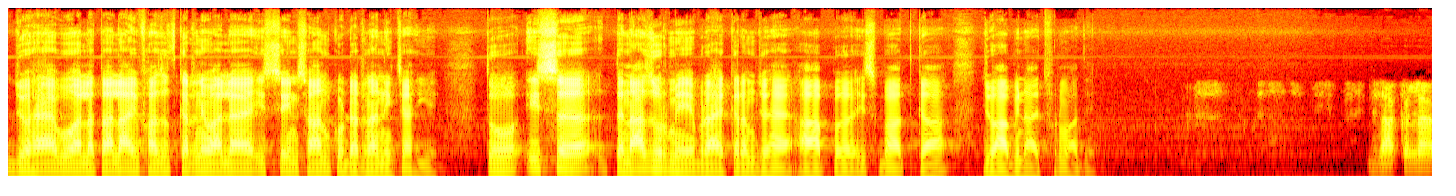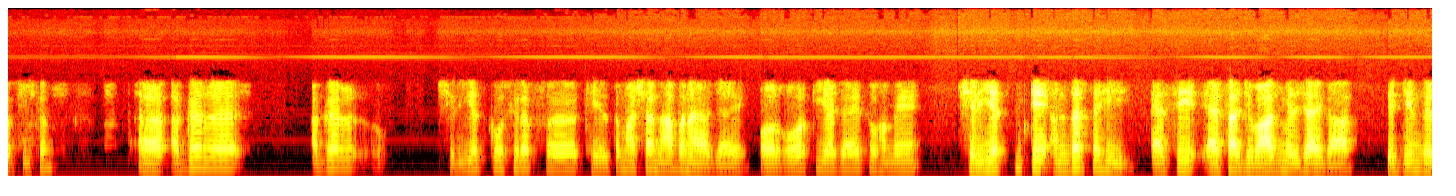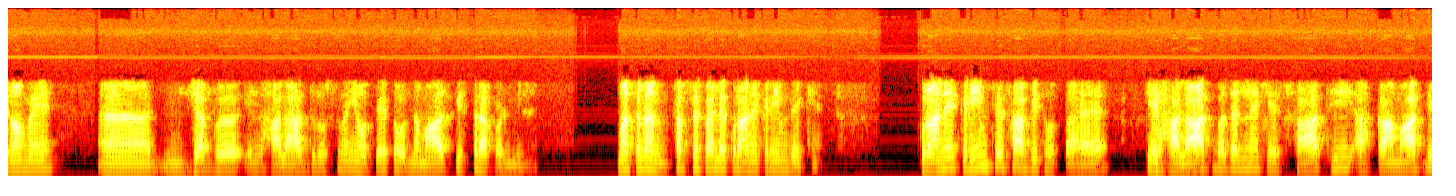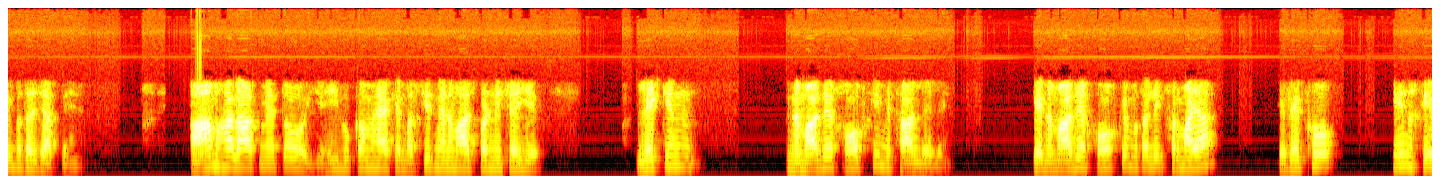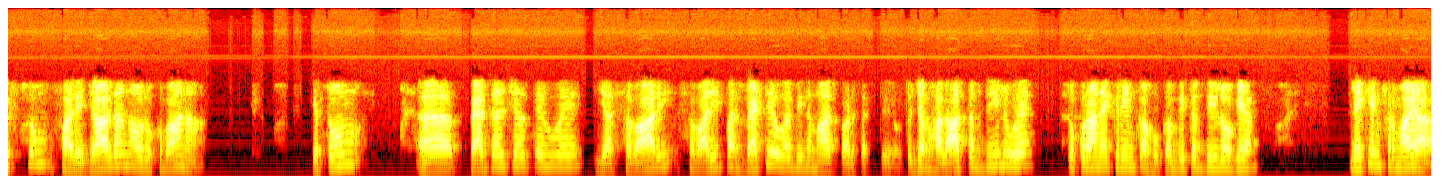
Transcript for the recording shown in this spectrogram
जो है वो अल्लाह ताला हिफाजत करने वाला है, इससे इंसान को डरना नहीं चाहिए। तो इस तनाजुर में बर करम जो है, आप इस बात का जवाब इनायत फरमा दें। अगर अगर शरीयत को सिर्फ़ खेल तमाशा ना बनाया जाए और गौर किया जाए तो हमें शरीयत के अंदर से ही ऐसे, ऐसा जवाब मिल जाएगा कि जिन दिनों में जब इन हालात दुरुस्त नहीं होते तो नमाज़ किस तरह पढ़नी है? मसलन, सबसे पहले कुरान करीम देखें। कुरान करीम से साबित होता है कि हालात बदलने के साथ ही अहकाम भी बदल जाते हैं। आम हालात में तो यही हुक्म है कि मस्जिद में नमाज़ पढ़नी चाहिए। लेकिन नमाज़ खौफ की मिसाल ले लें। कि नमाज़ खौफ के मुतलिक फरमाया कि देखो इन खिफ तुम फरिजालन और रुकबाना, कि तुम पैदल चलते हुए या सवारी सवारी पर बैठे हुए भी नमाज़ पढ़ सकते हो। तो जब हालात तब्दील हुए तो कुरान करीम का हुक्म भी तब्दील हो गया। लेकिन फरमाया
